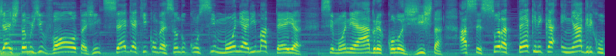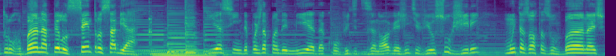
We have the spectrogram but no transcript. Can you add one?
Já estamos de volta. A gente segue aqui conversando com Simone Arimateia. Simone é agroecologista, assessora técnica em agricultura urbana pelo Centro Sabiá. E assim, depois da pandemia da Covid-19, a gente viu surgirem muitas hortas urbanas,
